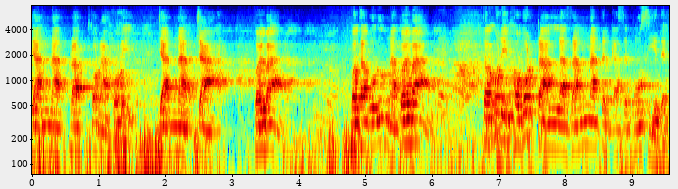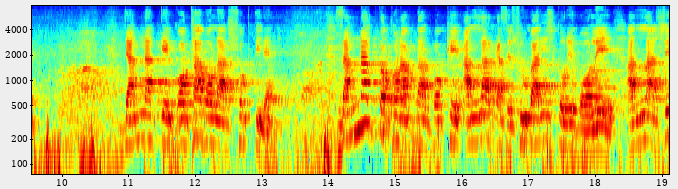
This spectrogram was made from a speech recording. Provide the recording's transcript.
জান্নাত প্রার্থনা করে, জান্নাত চা কয়বার? কথা বলুন না, কয়বার? তখন এই খবরটা আল্লাহ জান্নাতের কাছে পৌঁছিয়ে দেন। জান্নাতকে কথা বলার শক্তি দেন। জান্নাত তখন আপনার পক্ষে আল্লাহর কাছে সুপারিশ করে বলে, আল্লাহ, সে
